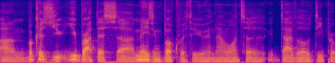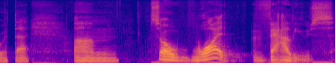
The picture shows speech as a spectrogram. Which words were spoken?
um, because you, you brought this uh, amazing book with you, and I want to dive a little deeper with that. Um, so, what values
